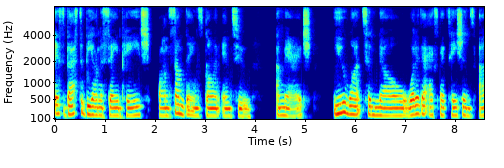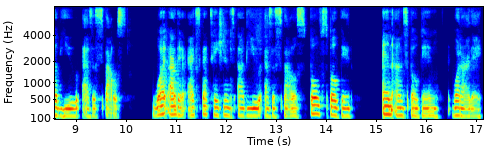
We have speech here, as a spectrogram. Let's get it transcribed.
it's best to be on the same page on some things going into a marriage you want to know what are their expectations of you as a spouse? What are their expectations of you as a spouse, both spoken and unspoken? What are they?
